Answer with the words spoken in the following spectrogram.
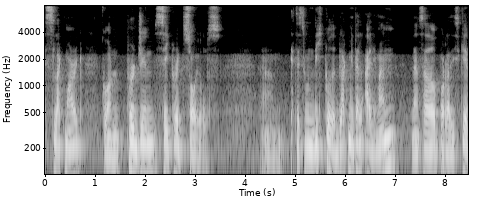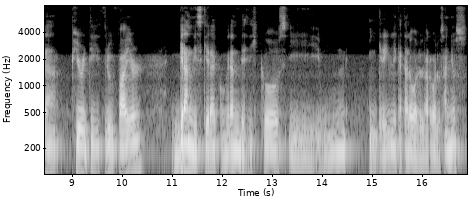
Slackmark con Purging Sacred Soils. este es un disco de black metal alemán lanzado por la disquera Purity Through Fire gran disquera con grandes discos y un increíble catálogo a lo largo de los años.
